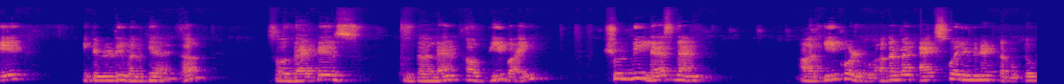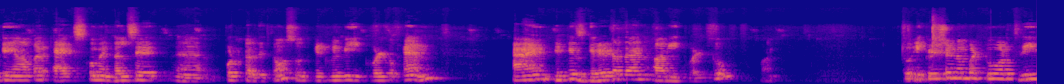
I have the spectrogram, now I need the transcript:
एक इक्वलिटी बन के आएगा. So that is the length of v y should be less than और इक्वल टू अगर मैं x को एलिमिनेट करूँ, क्योंकि यहाँ पर x को मैं नल से पुट कर देता हूँ so it will be equal to m and it is greater than और इक्वल टू वन तो इक्वेशन नंबर टू और थ्री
